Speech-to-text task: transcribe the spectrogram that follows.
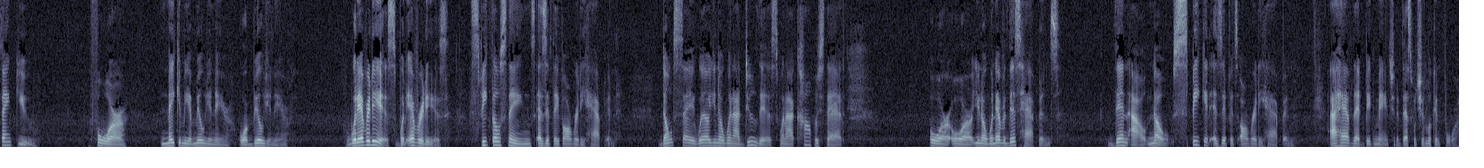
thank you for making me a millionaire or a billionaire. Whatever it is, whatever it is, speak those things as if they've already happened. Don't say, well, you know, when I do this, when I accomplish that, or or you know, whenever this happens, then I'll no. Speak it as if it's already happened. I have that big mansion if that's what you're looking for.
